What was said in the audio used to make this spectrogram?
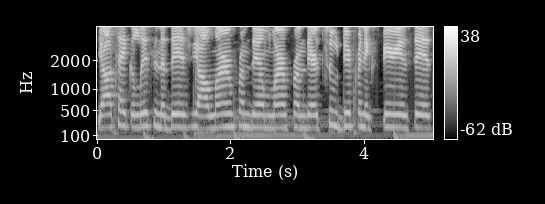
y'all take a listen to this. Y'all learn from them, learn from their two different experiences.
